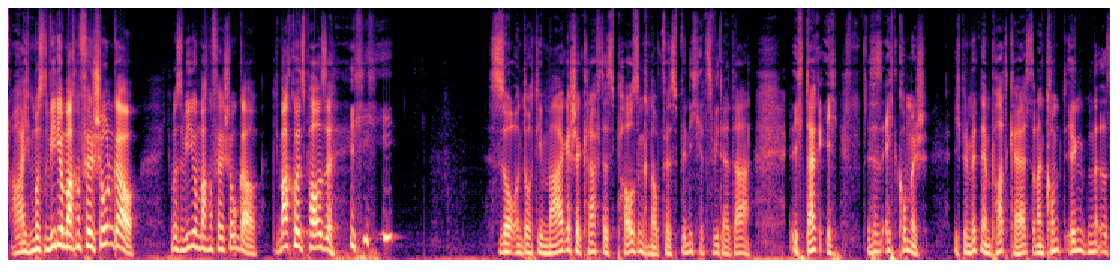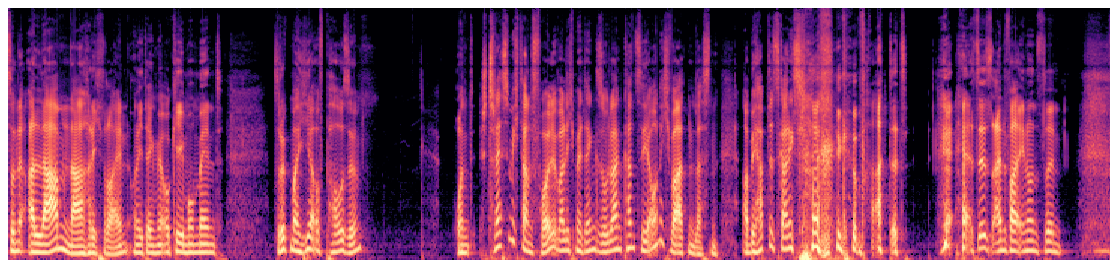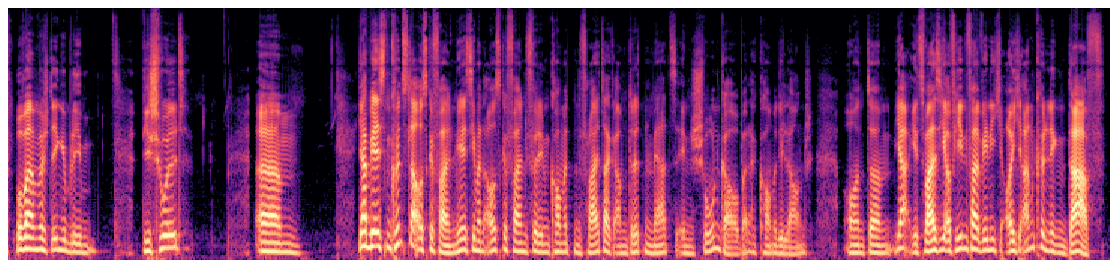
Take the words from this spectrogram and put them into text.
Ah, ich muss ein Video machen für Schongau. Ich muss ein Video machen für Schongau. Ich mache kurz Pause. So, und durch die magische Kraft des Pausenknopfes bin ich jetzt wieder da. Ich dachte, ich, das ist echt komisch. Ich bin mitten im Podcast und dann kommt irgendeine so eine Alarmnachricht rein und ich denke mir, okay, Moment, drück mal hier auf Pause und stress mich dann voll, weil ich mir denke, so lange kannst du dich auch nicht warten lassen. Aber ihr habt jetzt gar nicht so lange gewartet. Es ist einfach in uns drin. Wo waren wir stehen geblieben? Die Schuld. Ähm, ja, mir ist ein Künstler ausgefallen. Mir ist jemand ausgefallen für den kommenden Freitag am 3. März in Schongau bei der Comedy Lounge. Und ähm, ja, jetzt weiß ich auf jeden Fall, wen ich euch ankündigen darf.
